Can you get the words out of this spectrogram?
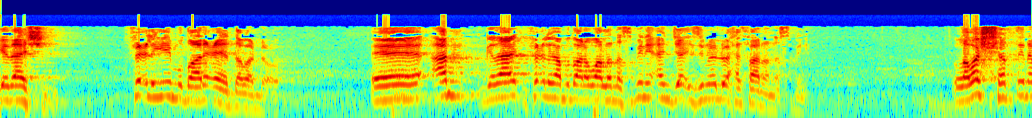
gadaashi ficligii mudaaricee daba dhaco. An ficliga mudaaric waa la nasbini an jaa'isnimo loo xadfaana nasbini. Laba shardina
